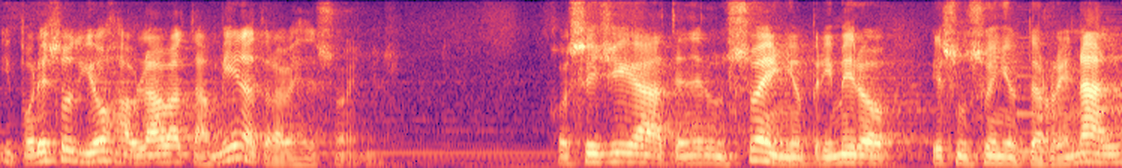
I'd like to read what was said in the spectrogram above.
y por eso Dios hablaba también a través de sueños. José llega a tener un sueño, primero es un sueño terrenal,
